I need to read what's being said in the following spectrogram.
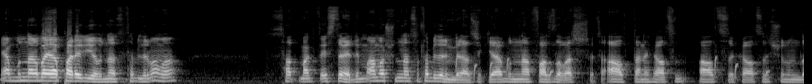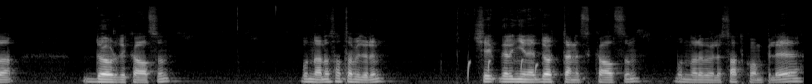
Yani bunlar bayağı para ediyor. Bunları satabilirim ama satmak da istemedim. Ama şundan satabilirim birazcık ya. Bundan fazla var. Mesela 6 tane kalsın. 6'sı kalsın. Şunun da 4'ü kalsın. Bunları satabilirim. Çeliklerin yine 4 tanesi kalsın. Bunları böyle sat komple.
